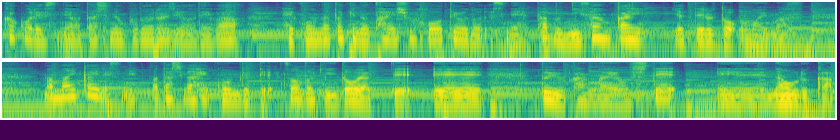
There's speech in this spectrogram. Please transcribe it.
過去ですね私のこのラジオではへこんだ時の対処法というのをですね多分23回やってると思います。まあ、毎回ですね私がへこんでてその時にどうやって、えー、どういう考えをして、えー、治るか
